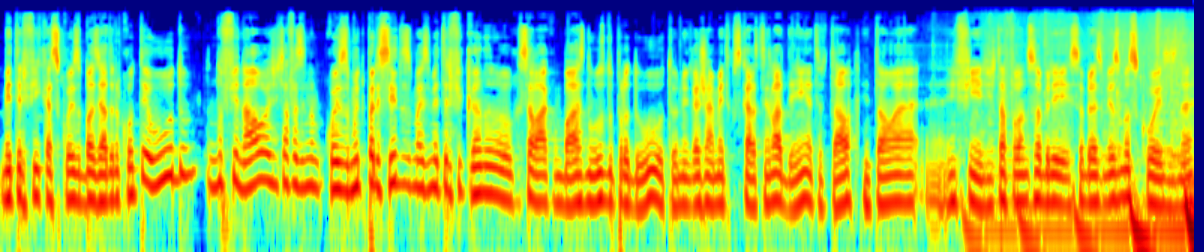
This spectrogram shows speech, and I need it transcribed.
metrifica as coisas baseado no conteúdo. No final, a gente tá fazendo coisas muito parecidas, mas metrificando, sei lá, com base no uso do produto, no engajamento que os caras têm lá dentro e tal. Então, é, enfim, a gente tá falando sobre, sobre as mesmas coisas, né?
